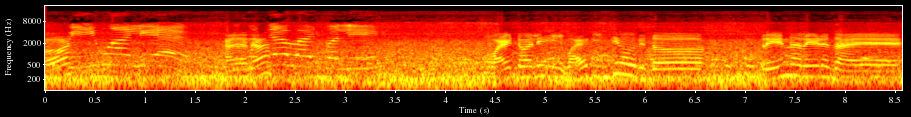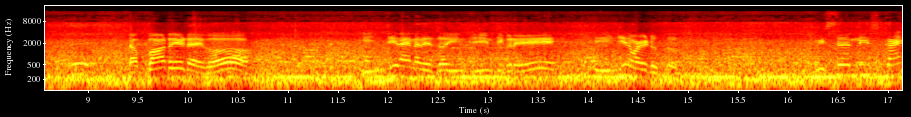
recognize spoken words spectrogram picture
होय? काय झालं? व्हाईटवाली? व्हाईट इंजिन होतं तिथं. ट्रेन रेडच आहे. डब्बा रेड आहे ग. इंजिन आहे ना त्याचं इंजिन तिकडे. ते इंजिन व्हाईट होतं. विसरलीस काय?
